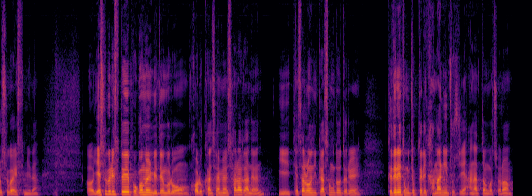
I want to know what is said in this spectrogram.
볼 수가 있습니다. 어, 예수 그리스도의 복음을 믿음으로 거룩한 삶을 살아가는 이 데살로니가 성도들을 그들의 동족들이 가만히 두지 않았던 것처럼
